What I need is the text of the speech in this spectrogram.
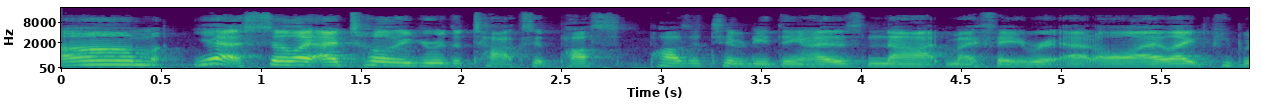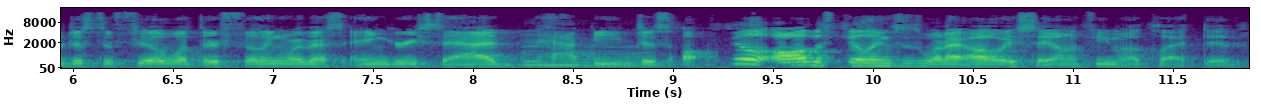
Um, yeah, so like I totally agree with the toxic pos- positivity thing. That is not my favorite at all. I like people just to feel what they're feeling, whether that's angry, sad, mm-hmm. happy, just feel all the feelings is what I always say on Female Collective.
